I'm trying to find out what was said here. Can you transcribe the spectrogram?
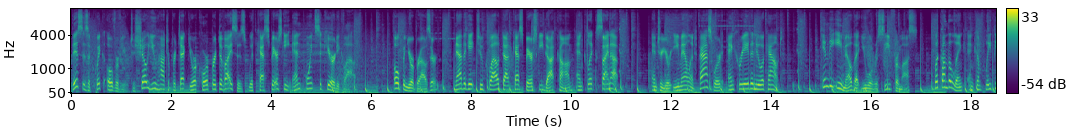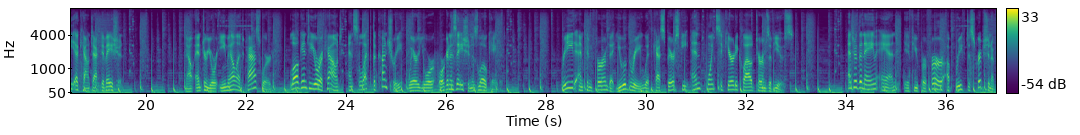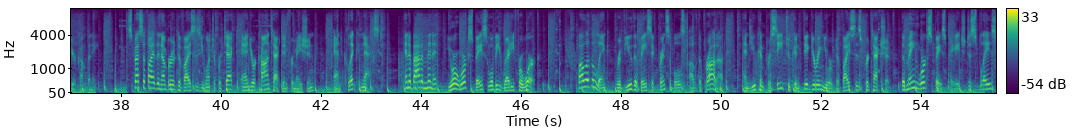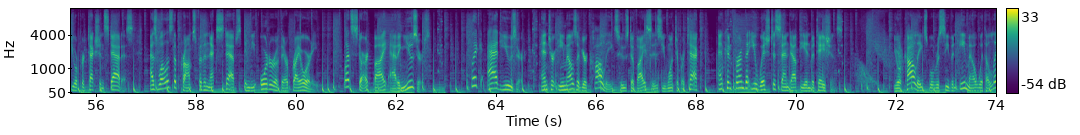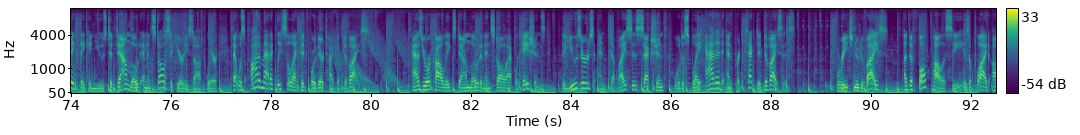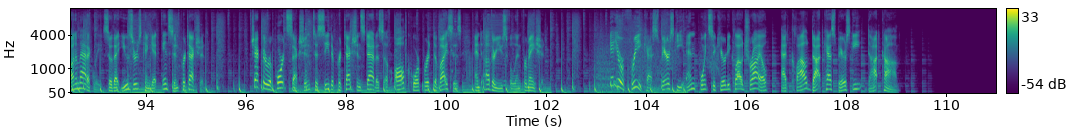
This is a quick overview to show you how to protect your corporate devices with Kaspersky Endpoint Security Cloud. Open your browser, navigate to cloud.kaspersky.com and click Sign Up. Enter your email and password and create a new account. In the email that you will receive from us, click on the link and complete the account activation. Now enter your email and password, log into your account, and select the country where your organization is located. Read and confirm that you agree with Kaspersky Endpoint Security Cloud Terms of Use. Enter the name and, if you prefer, a brief description of your company. Specify the number of devices you want to protect and your contact information, and click Next. In about a minute, your workspace will be ready for work. Follow the link, review the basic principles of the product, and you can proceed to configuring your device's protection. The main workspace page displays your protection status, as well as the prompts for the next steps in the order of their priority. Let's start by adding users. Click Add User. Enter emails of your colleagues whose devices you want to protect and confirm that you wish to send out the invitations. Your colleagues will receive an email with a link they can use to download and install security software that was automatically selected for their type of device. As your colleagues download and install applications, the Users and Devices section will display added and protected devices. For each new device, a default policy is applied automatically so that users can get instant protection. Check the Reports section to see the protection status of all corporate devices and other useful information. Get your free Kaspersky Endpoint Security Cloud trial at cloud.kaspersky.com.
